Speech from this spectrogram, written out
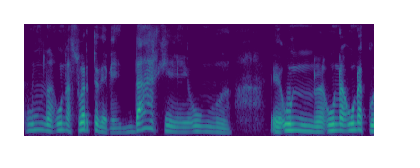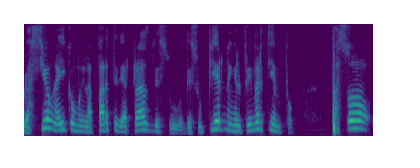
una, suerte de vendaje, eh, una, una, curación ahí como en la parte de atrás de su, de su pierna en el primer tiempo. Pasó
